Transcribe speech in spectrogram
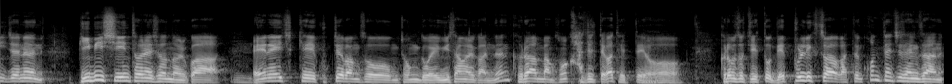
이제는 BBC 인터내셔널과 NHK 국제방송 정도의 위상을 갖는 그러한 방송을 가질 때가 됐대요. 그러면서 뒤에 또 넷플릭스와 같은 콘텐츠 생산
